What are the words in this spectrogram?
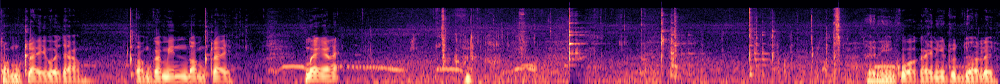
ต้มไก่วะเจ้า ต้มกระมิ้นต้มไก่เมื่อกันแหละเดี๋ยวนี้กลัวไก่นี่ทุดยอดเลย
